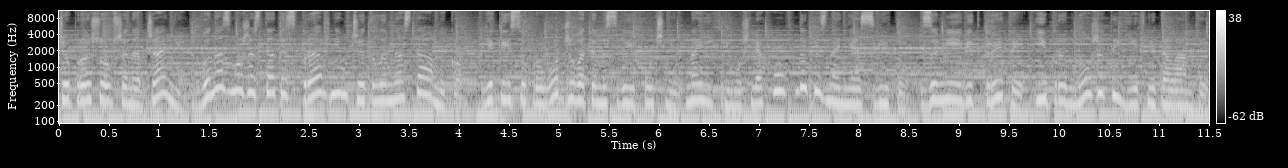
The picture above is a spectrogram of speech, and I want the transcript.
що пройшовши навчання, вона зможе стати справжнім вчителем-наставником, який супроводжуватиме своїх учнів на їхньому шляху до пізнання світу, зуміє відкрити і примножити їхні таланти.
